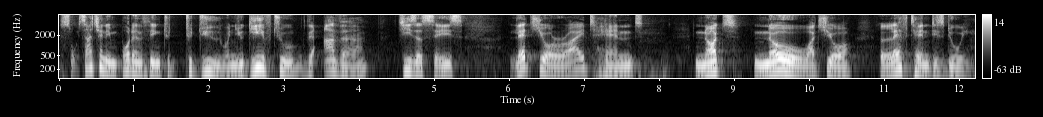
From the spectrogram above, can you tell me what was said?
So, such an important thing to, to do when you give to the other. Jesus says, Let your right hand not know what your left hand is doing.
